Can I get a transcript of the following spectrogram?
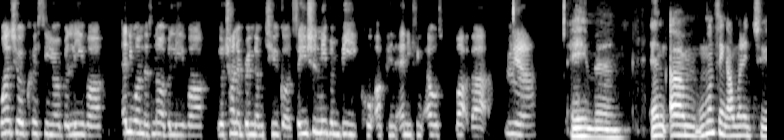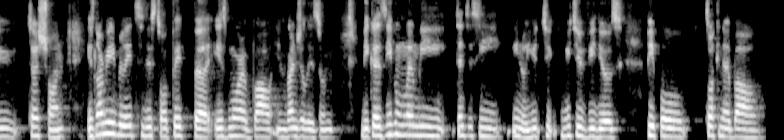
once you're a Christian, you're a believer. Anyone that's not a believer, you're trying to bring them to God. So you shouldn't even be caught up in anything else but that. Yeah. Amen. And um, one thing I wanted to touch on is not really related to this topic, but is more about evangelism. Because even when we tend to see, you know, YouTube YouTube videos, people talking about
